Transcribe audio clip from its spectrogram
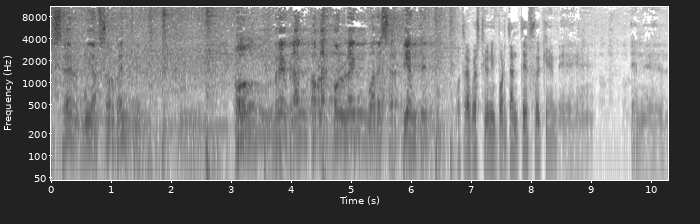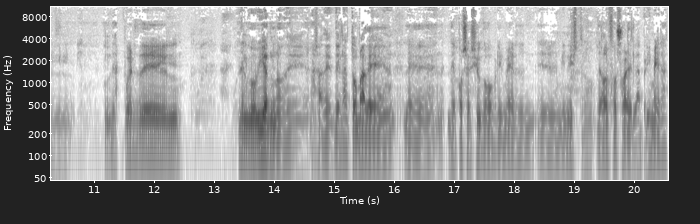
ser muy absorbente. Hombre blanco, hablar con lengua de serpiente. Otra cuestión importante fue que eh, en el, después del, del gobierno, de, o sea, de, la toma de, de, posesión como primer eh, ministro de Adolfo Suárez, la primera,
